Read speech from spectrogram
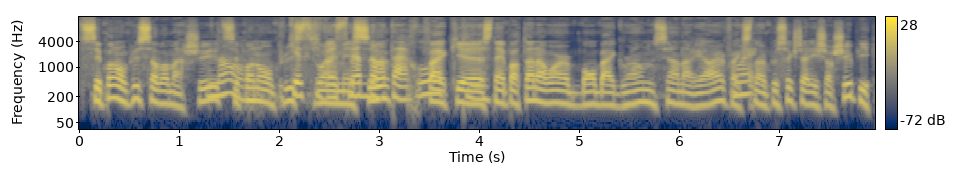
tu sais pas non plus si ça va marcher. Tu sais Non. pas non plus si tu vas va se aimer mettre ça. dans ta route? Fait que euh, puis- c'est important d'avoir un bon background aussi en arrière. Fait que c'est un peu ça que je suis allé chercher. Puis, tu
